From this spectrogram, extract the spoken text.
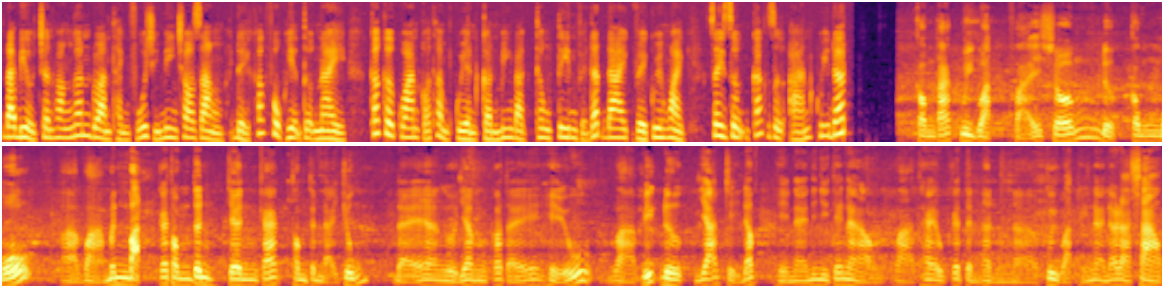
Đại biểu Trần Hoàng Ngân đoàn thành phố Hồ Chí Minh cho rằng để khắc phục hiện tượng này, các cơ quan có thẩm quyền cần minh bạch thông tin về đất đai, về quy hoạch, xây dựng các dự án quỹ đất công tác quy hoạch phải sớm được công bố à, và minh bạch cái thông tin trên các thông tin đại chúng để người dân có thể hiểu và biết được giá trị đất hiện nay nó như thế nào và theo cái tình hình à, quy hoạch hiện nay nó ra sao.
